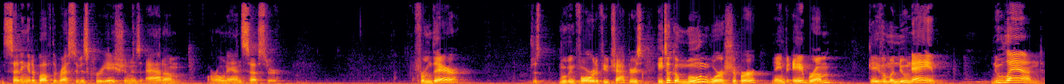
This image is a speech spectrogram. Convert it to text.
and setting it above the rest of his creation as Adam our own ancestor. From there, just moving forward a few chapters, he took a moon worshiper named Abram, gave him a new name, new land,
